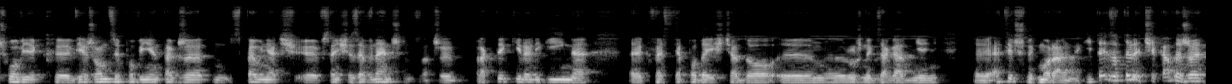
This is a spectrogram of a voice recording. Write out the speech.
człowiek e, wierzący powinien także spełniać e, w sensie zewnętrznym, to znaczy praktyki religijne, kwestia podejścia do różnych zagadnień etycznych, moralnych. I to jest o tyle ciekawe, że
